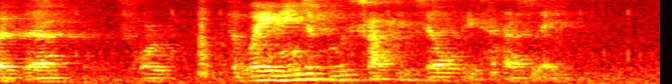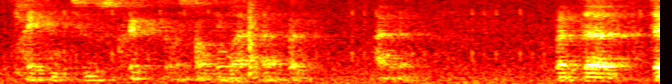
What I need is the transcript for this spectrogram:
But uh, for the way Ninja bootstraps itself, it has a Python 2 script or something like that, but I don't know. But the, the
